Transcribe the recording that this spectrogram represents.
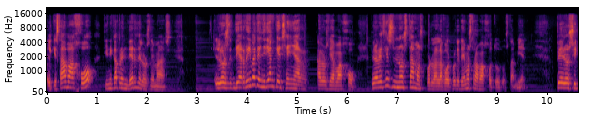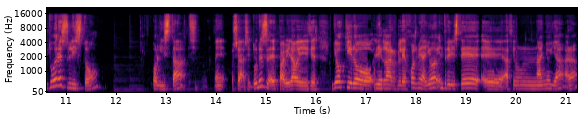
El que está abajo tiene que aprender de los demás. Los de arriba tendrían que enseñar a los de abajo, pero a veces no estamos por la labor, porque tenemos trabajo todos también. Pero si tú eres listo o lista, si- eh, o sea, si tú eres espabilado y dices, yo quiero llegar lejos, mira, yo entrevisté eh, hace un año ya ahora,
